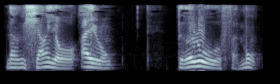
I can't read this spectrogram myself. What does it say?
能享有哀荣，得入坟墓。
